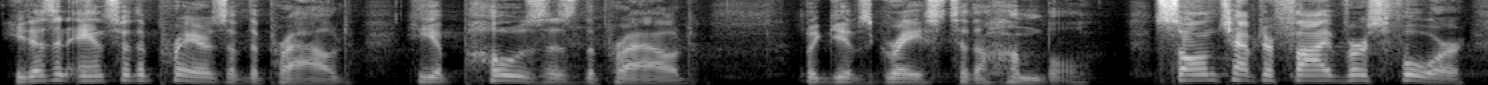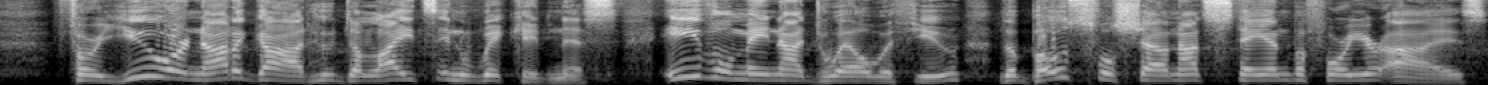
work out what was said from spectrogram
He doesn't answer the prayers of the proud, He opposes the proud, but gives grace to the humble. Psalm chapter 5, verse 4 For you are not a God who delights in wickedness. Evil may not dwell with you, the boastful shall not stand before your eyes.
